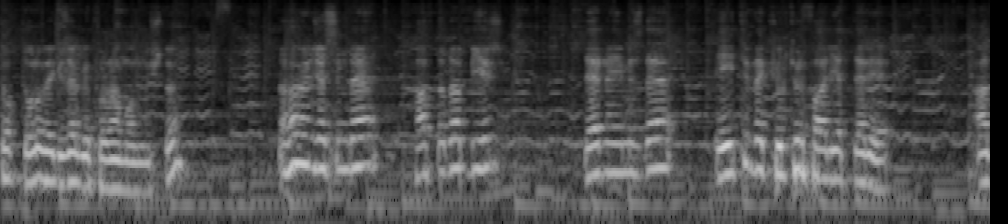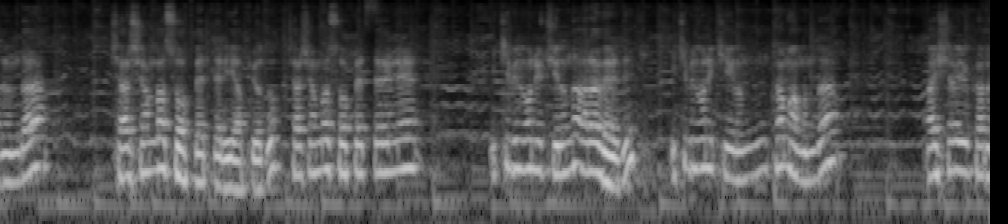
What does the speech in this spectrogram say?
çok dolu ve güzel bir program olmuştu. Daha öncesinde haftada bir derneğimizde eğitim ve kültür faaliyetleri adında çarşamba sohbetleri yapıyorduk. Çarşamba sohbetlerini 2013 yılında ara verdik. 2012 yılının tamamında aşağı yukarı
